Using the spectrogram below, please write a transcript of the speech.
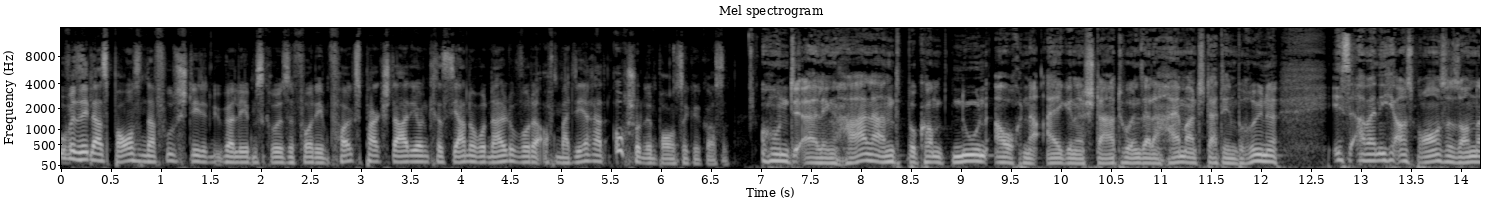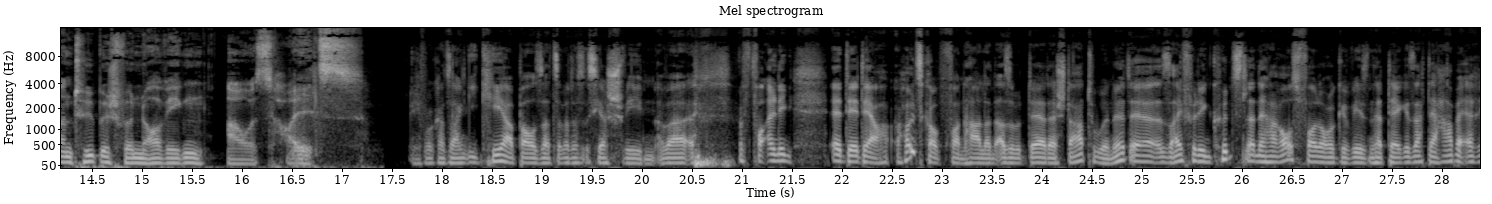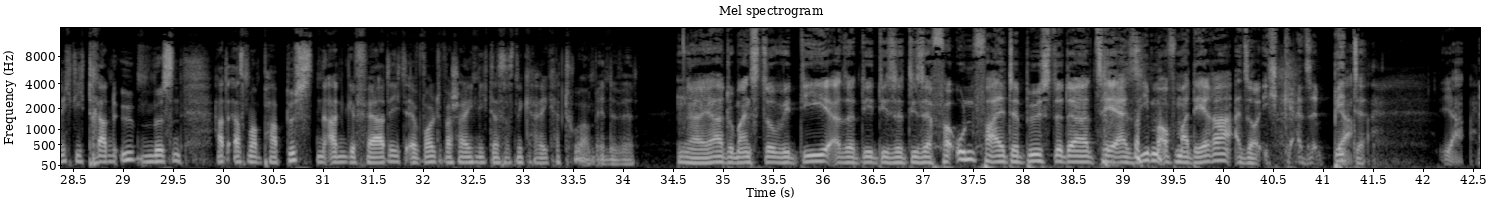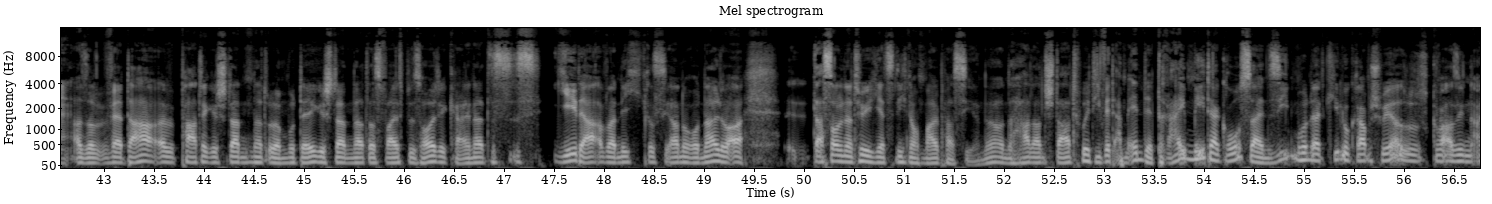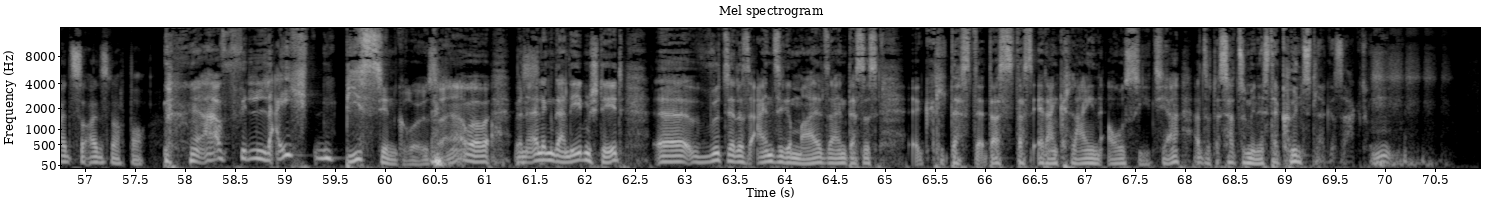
Uwe Seelers bronzener Fuß steht in Überlebensgröße vor dem Volksparkstadion. Cristiano Ronaldo wurde auf Madeira auch schon in Bronze gegossen. Und Erling Haaland bekommt nun auch eine eigene Statue in seiner Heimatstadt in Brüne, ist aber nicht aus Bronze, sondern typisch für Norwegen aus Holz. Ich wollte gerade sagen Ikea-Bausatz, aber das ist ja Schweden. Aber vor allen Dingen äh, der, der Holzkopf von Haaland, also der der Statue, ne, der sei für den Künstler eine Herausforderung gewesen, hat der gesagt. Der habe er richtig dran üben müssen, hat erstmal ein paar Büsten angefertigt. Er wollte wahrscheinlich nicht, dass es das eine Karikatur am Ende wird. Naja, du meinst so wie die, also die, diese, diese verunfallte Büste der CR7 auf Madeira? Also ich, also bitte. Ja. Ja, also wer da äh, Pate gestanden hat oder Modell gestanden hat, das weiß bis heute keiner. Das ist jeder, aber nicht Cristiano Ronaldo. Aber äh, das soll natürlich jetzt nicht nochmal passieren. Ne? Und Haaland Statue, die wird am Ende drei Meter groß sein, 700 Kilogramm schwer, also ist quasi ein 1 zu 1 Nachbau. Ja, vielleicht ein bisschen größer. ja, aber wenn Erling daneben steht, äh, wird es ja das einzige Mal sein, dass es, äh, dass, dass, dass er dann klein aussieht. Ja, also das hat zumindest der Künstler gesagt. Hm.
